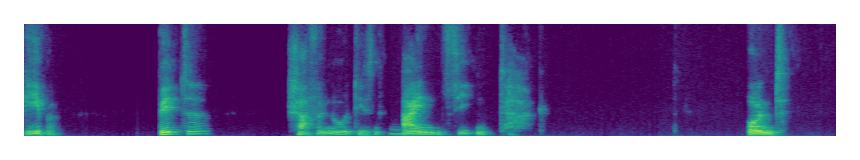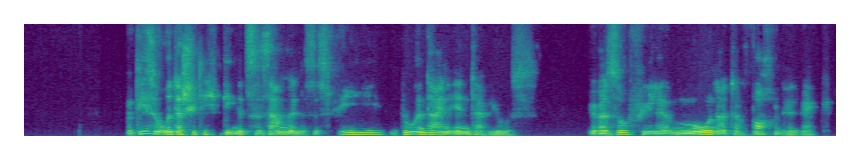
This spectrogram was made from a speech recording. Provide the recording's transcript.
gebe. Bitte schaffe nur diesen mhm. einzigen Tag. Und, und diese unterschiedlichen Dinge zusammen, das ist wie du in deinen Interviews über so viele Monate, Wochen hinweg,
